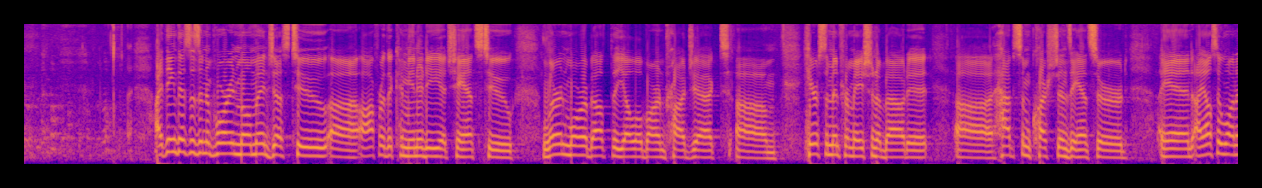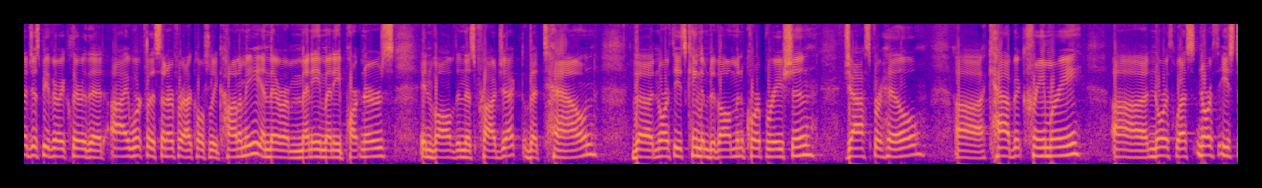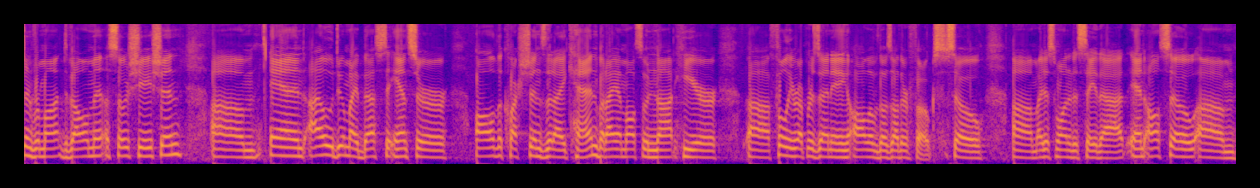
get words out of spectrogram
I think this is an important moment just to uh, offer the community a chance to learn more about the Yellow Barn project, um, hear some information about it, uh, have some questions answered. And I also want to just be very clear that I work for the Center for Agricultural Economy, and there are many, many partners involved in this project. The town, the Northeast Kingdom Development Corporation, Jasper Hill, uh, Cabot Creamery, uh, Northwest, Northeastern Vermont Development Association. Um, and I will do my best to answer all the questions that I can, but I am also not here uh, fully representing all of those other folks. So um, I just wanted to say that. And also, um,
